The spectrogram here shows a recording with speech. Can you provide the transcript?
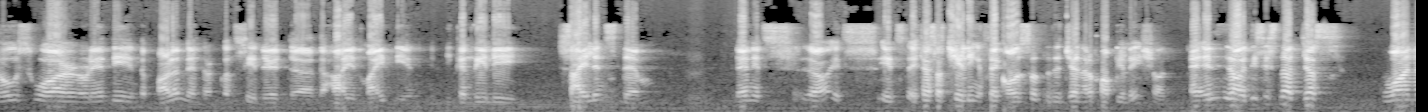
Those who are already in the parliament are considered uh, the high and mighty, and you can really silence them. Then it's, it's, it's, it has a chilling effect also to the general population. And, and you know, this is not just one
